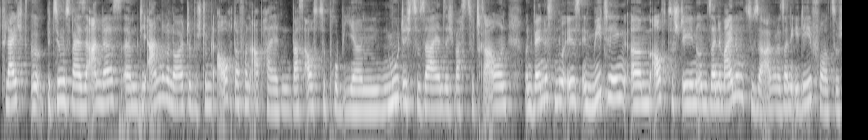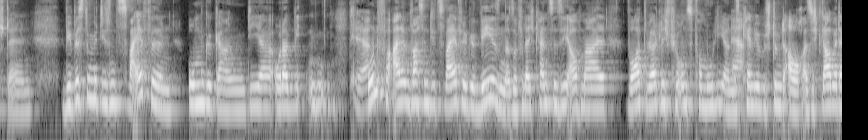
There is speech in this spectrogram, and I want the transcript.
vielleicht, äh, beziehungsweise anders, ähm, die andere Leute bestimmt auch davon abhalten, was auszuprobieren, mutig zu sein, sich was zu trauen. Und wenn es nur ist, in Meeting ähm, aufzustehen und seine Meinung zu sagen oder seine Idee vorzustellen. Wie bist du mit diesen Zweifeln umgegangen, dir oder wie, ja. und vor allem, was sind die Zweifel gewesen? Also vielleicht kannst du sie auch mal wortwörtlich für uns formulieren. Ja. Das kennen wir bestimmt auch. Also ich glaube, da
